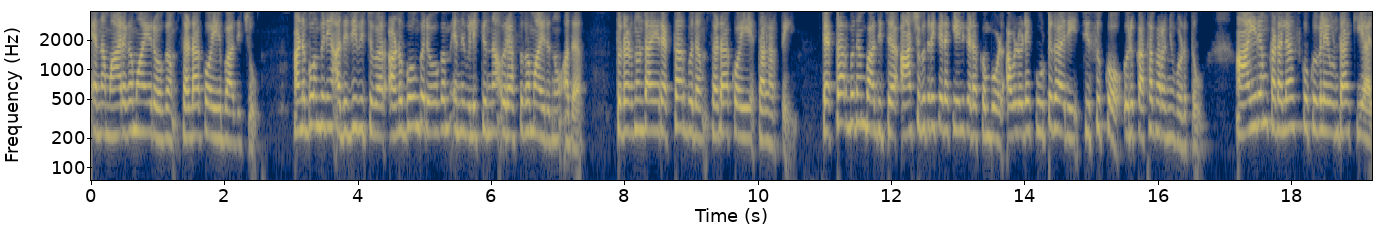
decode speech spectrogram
എന്ന മാരകമായ രോഗം സഡാക്കോയെ ബാധിച്ചു. അണുബോംബിനെ അതിജീവിച്ചവർ അണുബോംബ് രോഗം എന്ന് വിളിക്കുന്ന ഒരു അസുഖമായിരുന്നു അത്. തുടർന്നുണ്ടായ രക്താർബുദം സഡാക്കോയെ തളർത്തി. രക്താർബുദം ബാധിച്ച് ആശുപത്രി കിടക്കയിൽ കിടക്കുമ്പോൾ അവളുടെ കൂട്ടുകാരി ചിസുക്കോ ഒരു കഥ പറഞ്ഞു കൊടുത്തു. ആയിരം കടലാസ് കുക്കുകളെ ഉണ്ടാക്കിയാൽ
